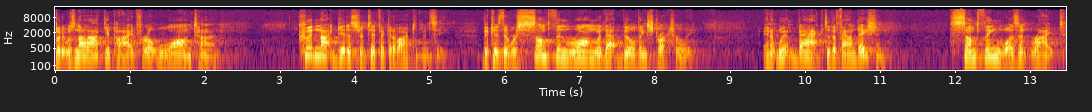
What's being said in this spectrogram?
but it was not occupied for a long time. Could not get a certificate of occupancy because there was something wrong with that building structurally. And it went back to the foundation. Something wasn't right.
